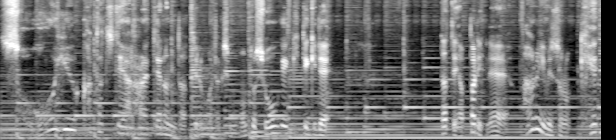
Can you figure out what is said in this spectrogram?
そういう形でやられてるんだっていうのが私も本当衝撃的で、だってやっぱりね、ある意味その結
